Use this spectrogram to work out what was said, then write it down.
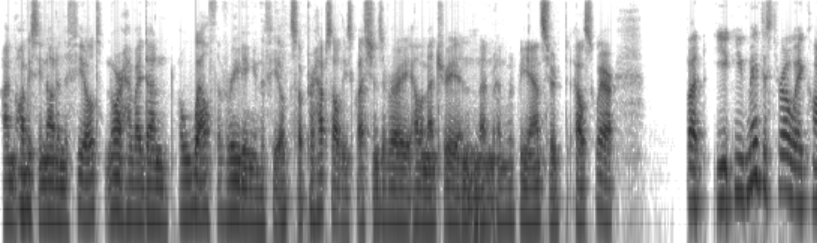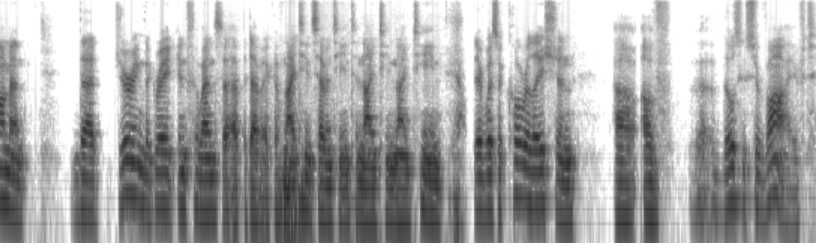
I'm obviously not in the field, nor have I done a wealth of reading in the field. So perhaps all these questions are very elementary and, and, and would be answered elsewhere. But you, you made this throwaway comment that during the great influenza epidemic of 1917 to 1919, Yeah. there was a correlation uh, of uh, those who survived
